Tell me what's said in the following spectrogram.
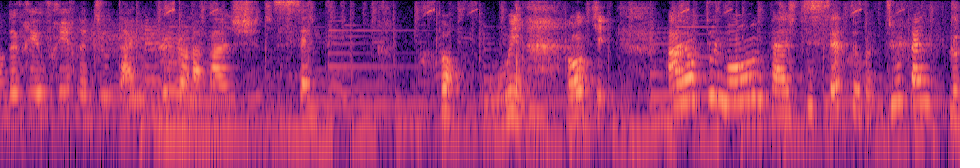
on devrait ouvrir notre duotime bleu à la page 17. Bon, oui, OK. Alors, tout le monde, page 17 de votre duotime bleu.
